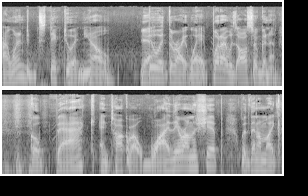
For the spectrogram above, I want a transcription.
I wanted to stick to it. You know, Yeah. do it the right way. But I was also gonna go back and talk about why they were on the ship. But then I'm like,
